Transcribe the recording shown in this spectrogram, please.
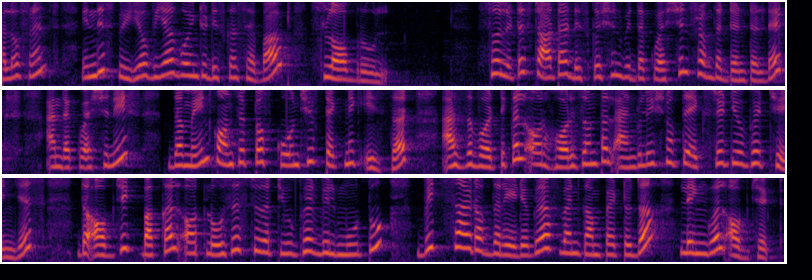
Hello friends, in this video we are going to discuss about slob rule. So let us start our discussion with the question from the dental decks and the question is the main concept of cone shift technique is that as the vertical or horizontal angulation of the x-ray tube head changes the object buccal or closest to the tube head will move to which side of the radiograph when compared to the lingual object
